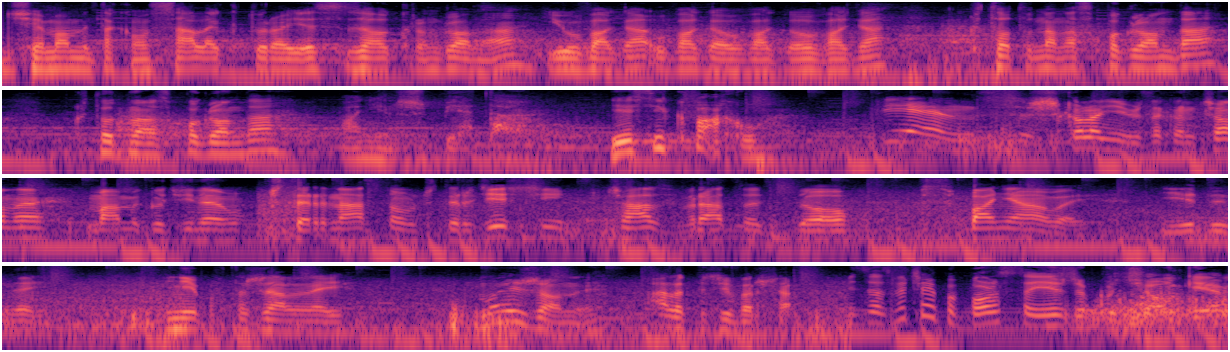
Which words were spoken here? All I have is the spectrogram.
Dzisiaj mamy taką salę, która jest zaokrąglona i uwaga, uwaga, uwaga, uwaga. Kto tu na nas pogląda? Kto tu na nas pogląda? Pani Elżbieta. Jest i kwachu. Więc szkolenie już zakończone. Mamy godzinę 14.40. Czas wracać do wspaniałej, jedynej i niepowtarzalnej mojej żony, ale też i Warszawy. Więc zazwyczaj po Polsce jeżdżę pociągiem,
